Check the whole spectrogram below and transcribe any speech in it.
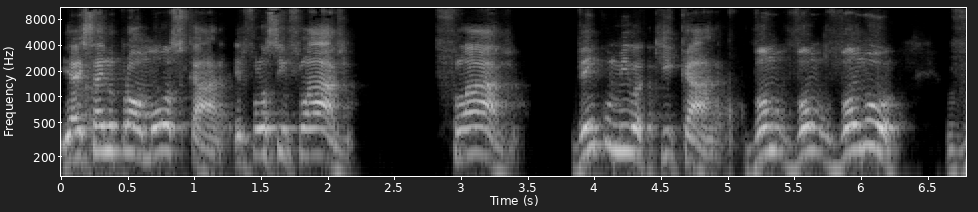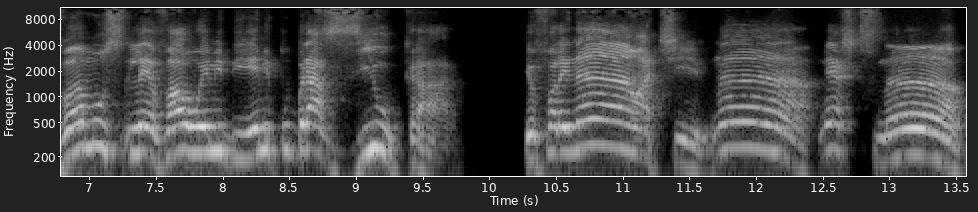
E aí, saindo para o almoço, cara, ele falou assim: Flávio, Flávio, vem comigo aqui, cara. Vamos, vamos, vamos, vamos levar o MBM para o Brasil, cara. Eu falei, não, Atílio, não, mexe isso não.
